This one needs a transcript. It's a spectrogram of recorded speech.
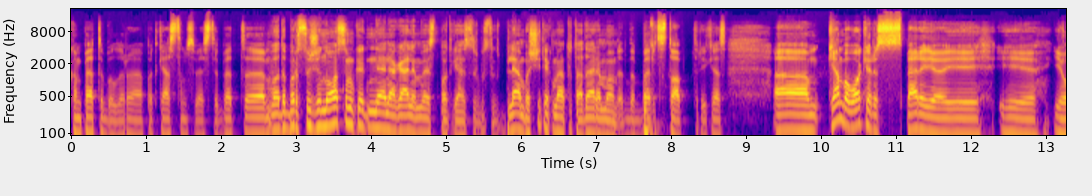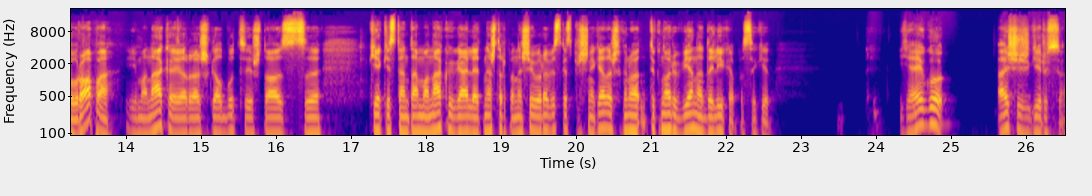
compatible yra podcastams vesti, bet uh, Va dabar sužinosim, kad ne, negalim vesti podcast ir bus toks, blemba, šitiek metų tą darėmo. dabar stop reikės. Um, Kemba Walkeris perėjo į, į, į Europą, į Monaką ir aš galbūt iš tos uh, kiek jis ten tam Monakui gali atnešti ar panašiai, yra viskas priešnekėta, aš tik noriu, tik noriu vieną dalyką pasakyti. Jeigu aš išgirsiu,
